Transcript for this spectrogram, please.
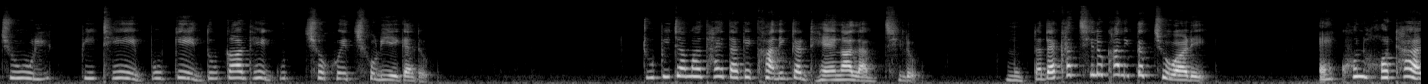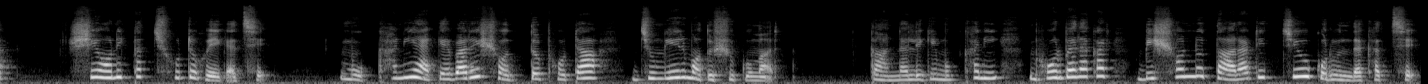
চুল পিঠে, বুকে, দু কাঁধে গুচ্ছ হয়ে ছড়িয়ে গেল। টুপিটা মাথায় তাকে খানিকটা ঢ্যাঙা লাগছিল। মুখটা দেখাচ্ছিল খানিকটা চোয়ারে। এখন হঠাৎ সে অনেকটা ছোট হয়ে গেছে। মুখখানি একেবারে সদ্য ফোটা জুঙের মতো সুকুমার। কান্না লেগে মুখখানি ভোরবেলাকার বিষণ্ন তারাটির চেয়েও করুণ দেখাচ্ছে।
